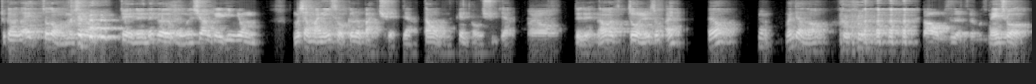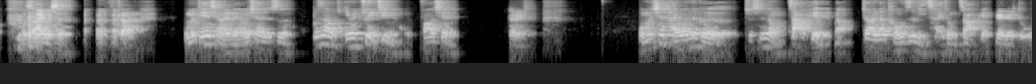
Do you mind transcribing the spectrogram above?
就跟他说，哎，周董，我们希望，对对，那个我们希望可以运用，我们想买你一首歌的版权，这样当我们的片头曲这样。哎呦，对对，然后周董就说，哎，哎呦，嗯，蛮屌的哦。当我们是人真不错。没错，我是艾瑞森。看，我们今天想来聊一下，就是不知道，因为最近我发现，对。我们现在台湾那个就是那种诈骗，有没有？叫人家投资理财这种诈骗越来越多。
